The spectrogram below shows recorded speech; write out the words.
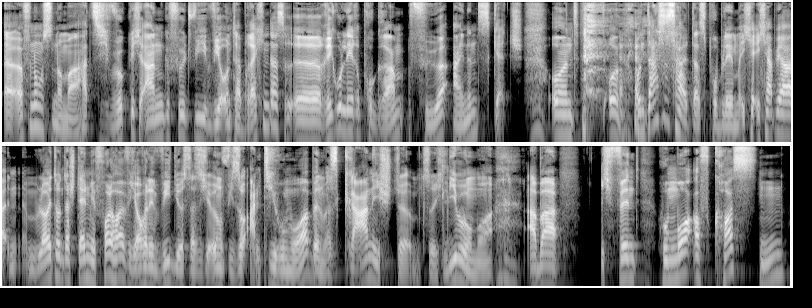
Eröffnungsnummer hat sich wirklich angefühlt wie, wir unterbrechen das äh, reguläre Programm für einen Sketch. Und, und, und das ist halt das Problem. Ich, ich habe ja, Leute unterstellen mir voll häufig auch in den Videos, dass ich irgendwie so anti-Humor bin, was gar nicht stimmt. So, ich liebe Humor. Aber ich finde, Humor auf Kosten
